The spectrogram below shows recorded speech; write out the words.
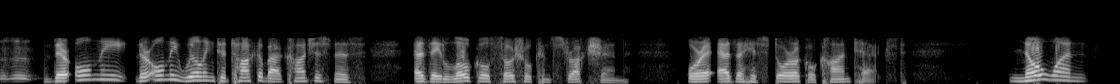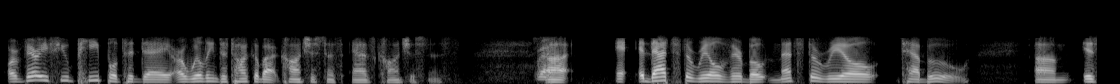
Mm-hmm. They're only they're only willing to talk about consciousness as a local social construction or as a historical context. No one or very few people today are willing to talk about consciousness as consciousness. Right. Uh, that's the real verboten. That's the real taboo. Um, is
